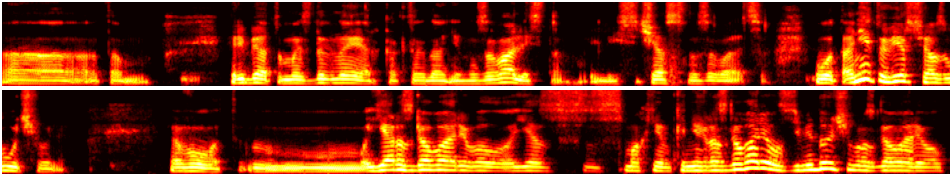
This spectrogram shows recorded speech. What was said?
а, там, ребятам из ДНР, как тогда они назывались, там, или сейчас называются. Вот, они эту версию озвучивали. Вот. Я разговаривал, я с Махненко не разговаривал, с Демидовичем разговаривал.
